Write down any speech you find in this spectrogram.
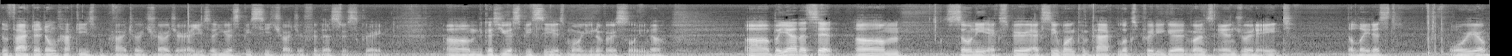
The fact I don't have to use proprietary charger, I use a USB-C charger for this which is great. Um, because USB-C is more universal, you know. Uh, but yeah, that's it. Um, Sony Xperia XZ1 Compact looks pretty good, runs Android 8, the latest, Oreo.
